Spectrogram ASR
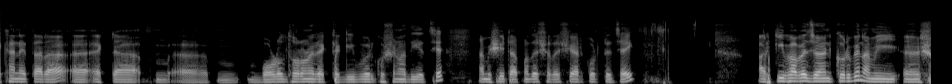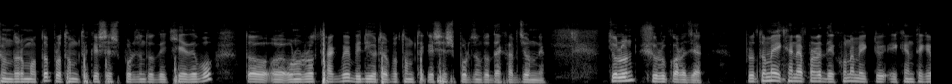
এখানে তারা একটা বড় ধরনের একটা গিভওয়ের ঘোষণা দিয়েছে, আমি সেটা আপনাদের সাথে শেয়ার করতে চাই। আর কীভাবে জয়েন করবেন আমি সুন্দর মতো প্রথম থেকে শেষ পর্যন্ত দেখিয়ে দেব। তো অনুরোধ থাকবে ভিডিওটা প্রথম থেকে শেষ পর্যন্ত দেখার জন্য। চলুন শুরু করা যাক। প্রথমে এখানে আপনারা দেখুন, আমি একটু এখান থেকে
